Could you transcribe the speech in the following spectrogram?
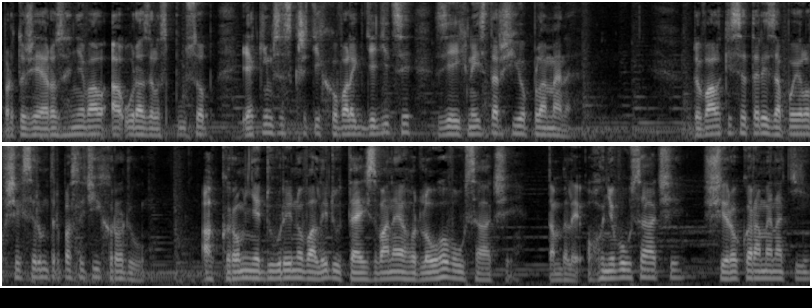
protože je rozhněval a urazil způsob, jakým se skřeti chovali k dědici z jejich nejstaršího plemene. Do války se tedy zapojilo všech sedm trpasličích rodů a kromě Durinova lidu též zvaného dlouhovousáči, Tam byli ohňovousáči, širokoramenatí,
